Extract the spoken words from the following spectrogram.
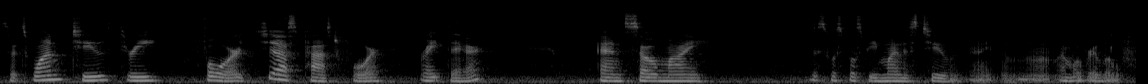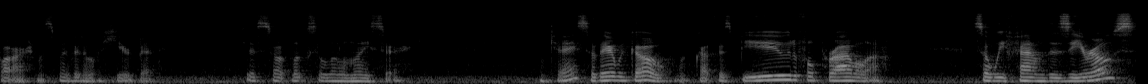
so it's 1, 2, 3, 4, just past 4, right there. And so my, this was supposed to be minus 2, right? Mm, I'm over a little far. Let's move it over here a bit, just so it looks a little nicer. Okay, so there we go. We've got this beautiful parabola. So we found the zeros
